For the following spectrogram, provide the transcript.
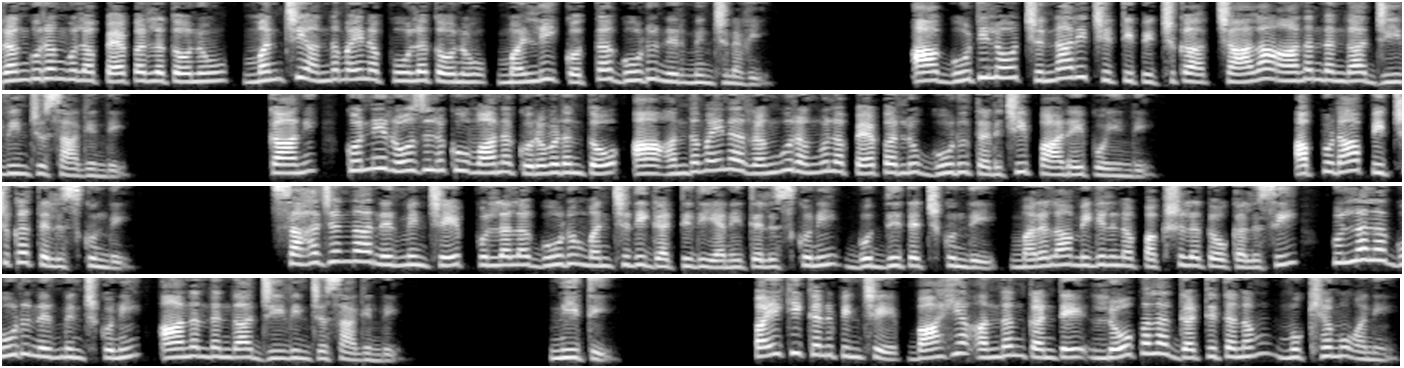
రంగురంగుల పేపర్లతోనూ మంచి అందమైన పూలతోనూ మళ్ళీ కొత్త గూడు నిర్మించినవి. ఆ గూటిలో చిన్నారి చిట్టి పిచ్చుక చాలా ఆనందంగా జీవించుసాగింది కాని కొన్ని రోజులకు వాన కురవడంతో ఆ అందమైన రంగురంగుల పేపర్లు గూడు తడిచి పాడైపోయింది. అప్పుడా పిచ్చుక తెలుసుకుంది. సహజంగా నిర్మించే పుల్లల గూడు మంచిది గట్టిది అని తెలుసుకుని బుద్ధి తెచ్చుకుంది. మరలా మిగిలిన పక్షులతో కలిసి పుల్లల గూడు నిర్మించుకుని ఆనందంగా జీవించసాగింది. నీతి. పైకి కనిపించే బాహ్య అందం కంటే లోపల గట్టితనం ముఖ్యము అని.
